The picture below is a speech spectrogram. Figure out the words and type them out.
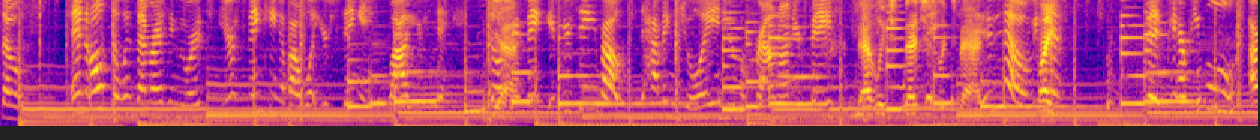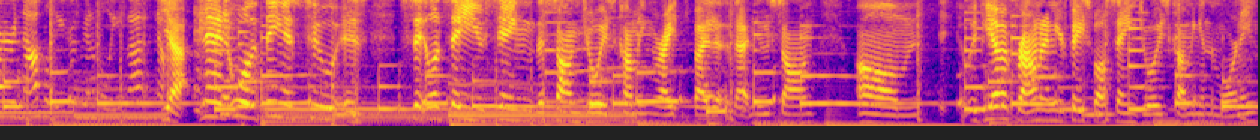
So, and also with memorizing the words, you're thinking about what you're singing while you're singing. So Yeah. if you're think, if you're singing about having joy and you have a frown on your face, That looks. That just looks bad. no, Like- because the, are people are non-believers gonna believe that? No. Yeah. And well, the thing is too is say let's say you sing the song "Joy Is Coming" right by the, that new song. Um, if you have a frown on your face while saying "Joy Is Coming" in the morning,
